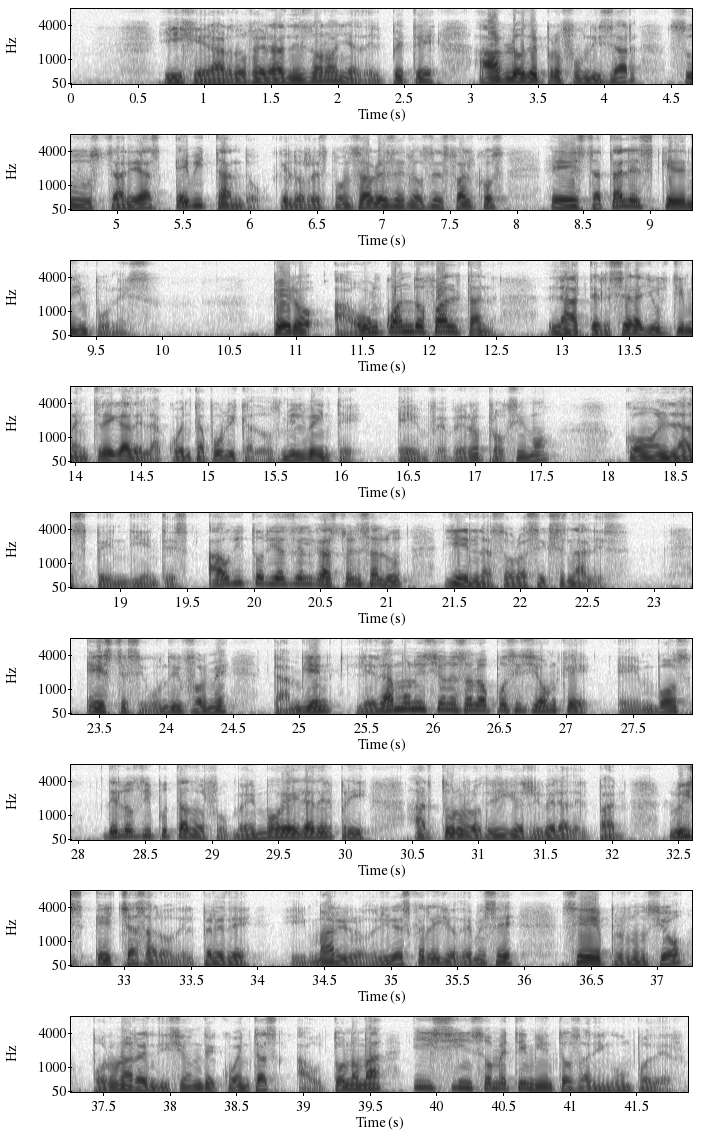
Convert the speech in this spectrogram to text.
y Gerardo Fernández Noroña del PT habló de profundizar sus tareas evitando que los responsables de los desfalcos estatales queden impunes. Pero aun cuando faltan la tercera y última entrega de la cuenta pública 2020 en febrero próximo, con las pendientes auditorías del gasto en salud y en las obras exenales. Este segundo informe también le da municiones a la oposición que, en voz de los diputados Rubén Moreira del PRI, Arturo Rodríguez Rivera del PAN, Luis E. Cházaro del PRD y Mario Rodríguez Carrillo de MC, se pronunció por una rendición de cuentas autónoma y sin sometimientos a ningún poder.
